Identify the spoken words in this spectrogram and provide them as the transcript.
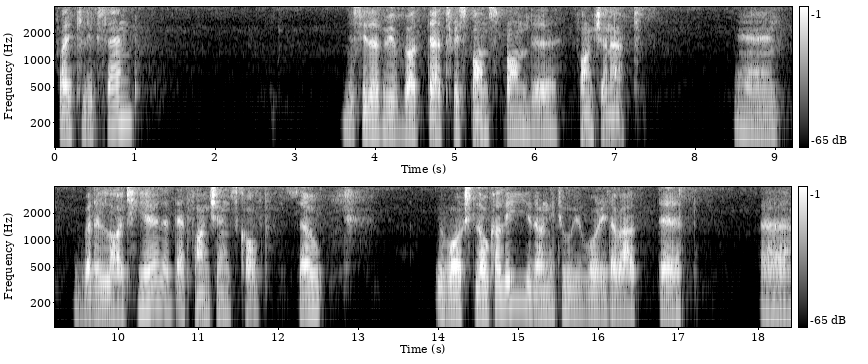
If I click send, you see that we've got that response from the function app. And we've got a log here that that function is called. So it works locally. You don't need to be worried about the uh,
